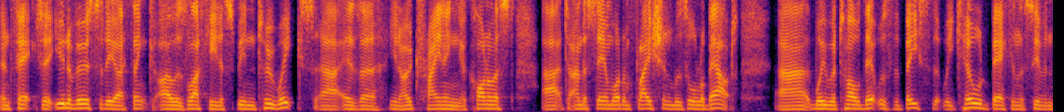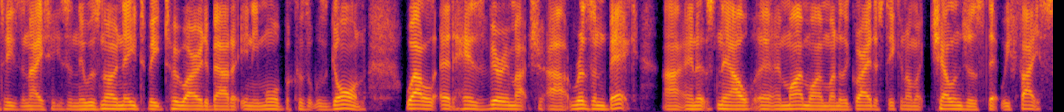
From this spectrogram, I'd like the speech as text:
In fact, at university, I think I was lucky to spend two weeks uh, as a you know training economist uh, to understand what inflation was all about. Uh, we were told that was the beast that we killed back in the 70s and 80s, and there was no need to be too worried about it anymore because it was gone. Well, it has very much uh, risen back, uh, and it's now, in my mind, one of the greatest economic challenges that we face.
